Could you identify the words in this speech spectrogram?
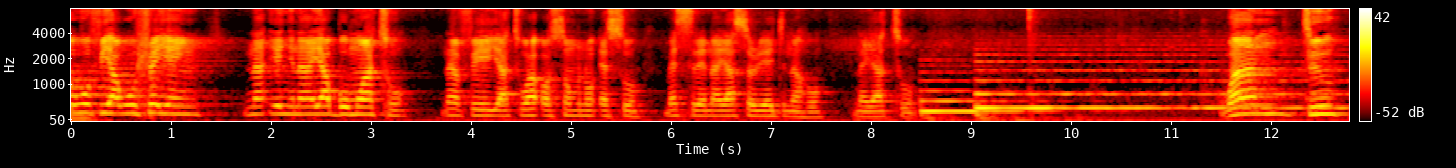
wowɔ fie a wohwɛ yen na yɛn nyinaa yɛabɔ mu ato. Na afei yɛatoa ɔsom no so mesre na ya yɛasɔre agyina hɔ na ya yɛato. One two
